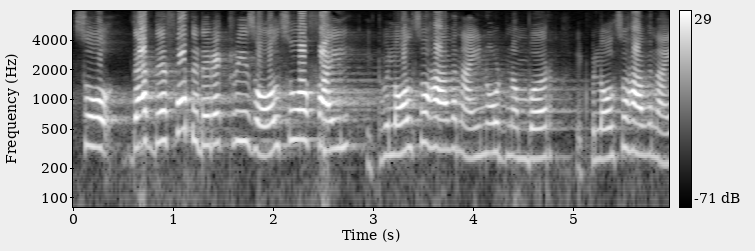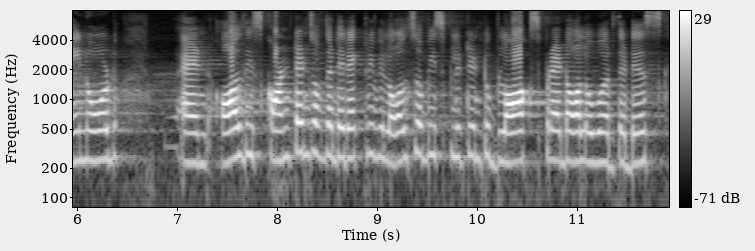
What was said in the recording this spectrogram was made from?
So, that therefore, the directory is also a file, it will also have an inode number, it will also have an inode and all these contents of the directory will also be split into blocks spread all over the disk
